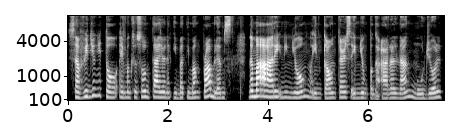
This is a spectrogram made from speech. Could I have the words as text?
Sa video ito ay magsosolve tayo ng iba't ibang problems na maaari ninyong ma-encounter sa inyong pag-aaral ng module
